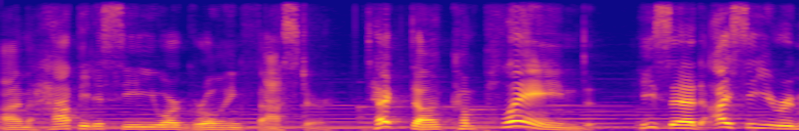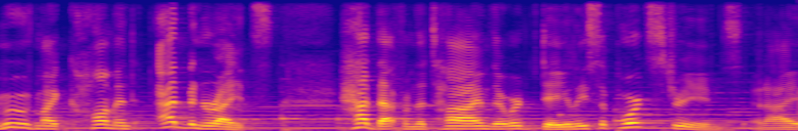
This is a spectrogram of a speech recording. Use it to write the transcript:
I'm happy to see you are growing faster. Tech Dunk complained. He said, I see you removed my comment admin rights. Had that from the time there were daily support streams. And I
